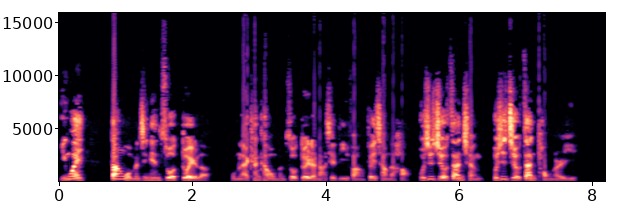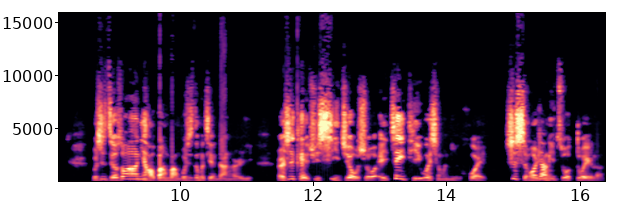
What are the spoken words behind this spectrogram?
因为当我们今天做对了，我们来看看我们做对了哪些地方非常的好，不是只有赞成，不是只有赞同而已，不是只有说啊你好棒棒，不是这么简单而已，而是可以去细究说，诶，这一题为什么你会？是什么让你做对了？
